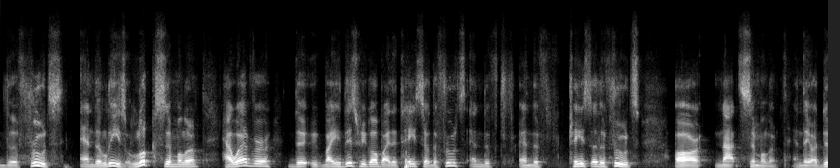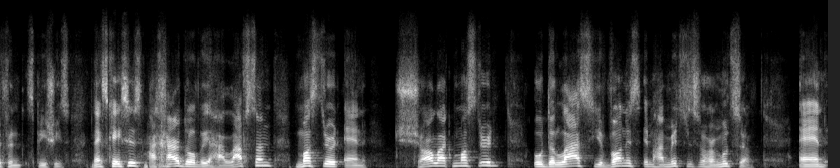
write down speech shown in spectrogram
the fruits and the leaves look similar. However, the, by this we go by the taste of the fruits, and the and the taste of the fruits are not similar, and they are different species. Next case is hachardol v'halafsan, mustard and charlock mustard, udelas yevonis im hamitzris harmutza, and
